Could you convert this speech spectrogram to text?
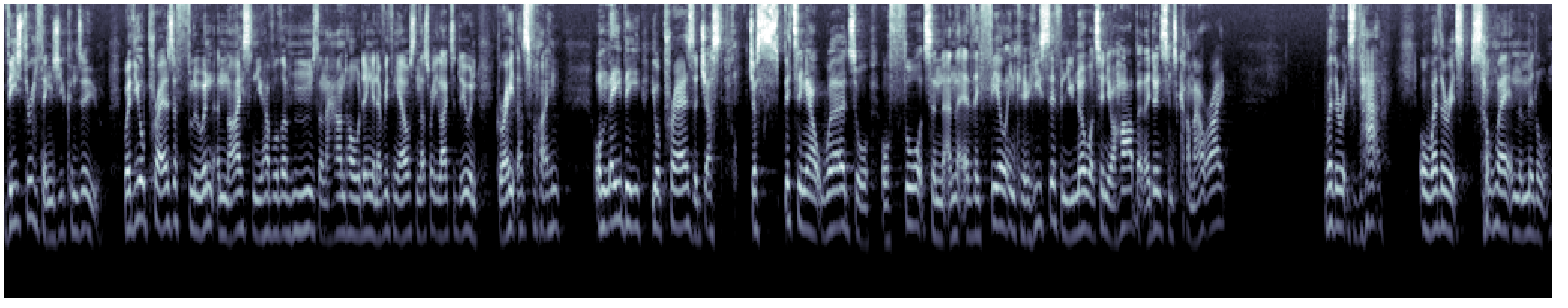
these three things you can do. Whether your prayers are fluent and nice and you have all the hmms and the hand holding and everything else, and that's what you like to do, and great, that's fine. Or maybe your prayers are just, just spitting out words or, or thoughts and, and they feel incohesive and you know what's in your heart, but they don't seem to come out right. Whether it's that or whether it's somewhere in the middle,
